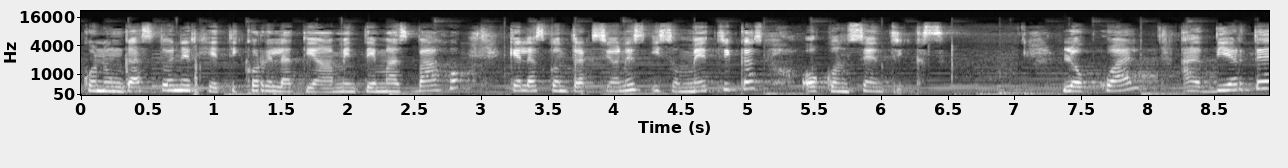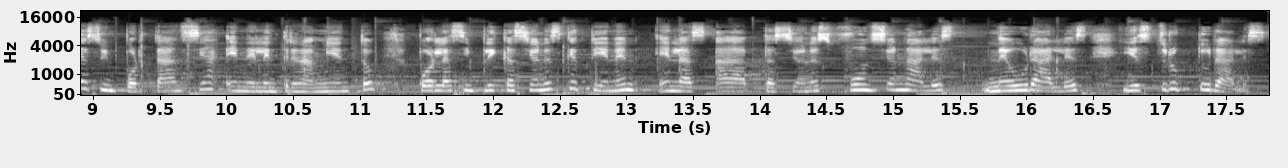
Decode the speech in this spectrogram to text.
con un gasto energético relativamente más bajo que las contracciones isométricas o concéntricas lo cual advierte de su importancia en el entrenamiento por las implicaciones que tienen en las adaptaciones funcionales, neurales y estructurales,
